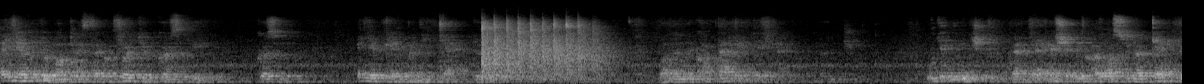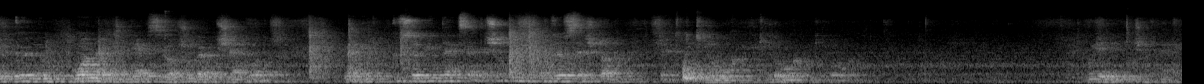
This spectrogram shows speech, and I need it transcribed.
Egyre nagyobbak a földjük közti között. Egyébként pedig kettő. Van ennek határértéke? Ugye nincs, mert esetleg az az, hogy a kettő körül mondanak egy epsilon sugarúságot, meg egy küszöbindexet, és akkor az összes tag. Kilóg, kilóg, kilóg. Ugye nincs határértéke.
